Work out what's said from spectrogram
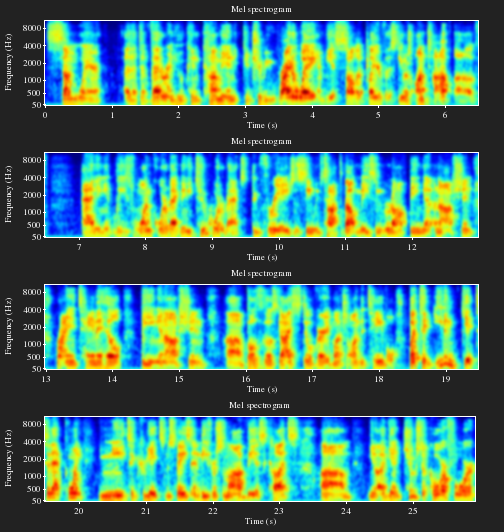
somewhere uh, that the veteran who can come in, contribute right away, and be a solid player for the Steelers, on top of adding at least one quarterback, maybe two quarterbacks through free agency. We've talked about Mason Rudolph being an option, Ryan Tannehill being an option. Uh, both of those guys still very much on the table. But to even get to that point, you need to create some space, and these were some obvious cuts. Um, you know, again, Chuks Okorafor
